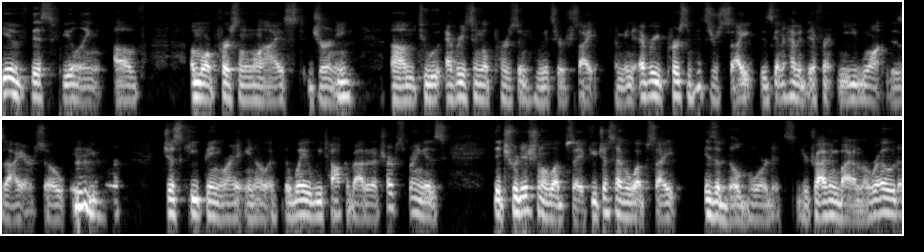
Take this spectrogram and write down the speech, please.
give this feeling of a more personalized journey mm-hmm. um, to every single person who hits your site. I mean, every person who hits your site is going to have a different need, want, desire. So if mm-hmm. you're just keeping right, you know, if the way we talk about it at SharpSpring is the traditional website, if you just have a website, is a billboard. It's you're driving by on the road.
